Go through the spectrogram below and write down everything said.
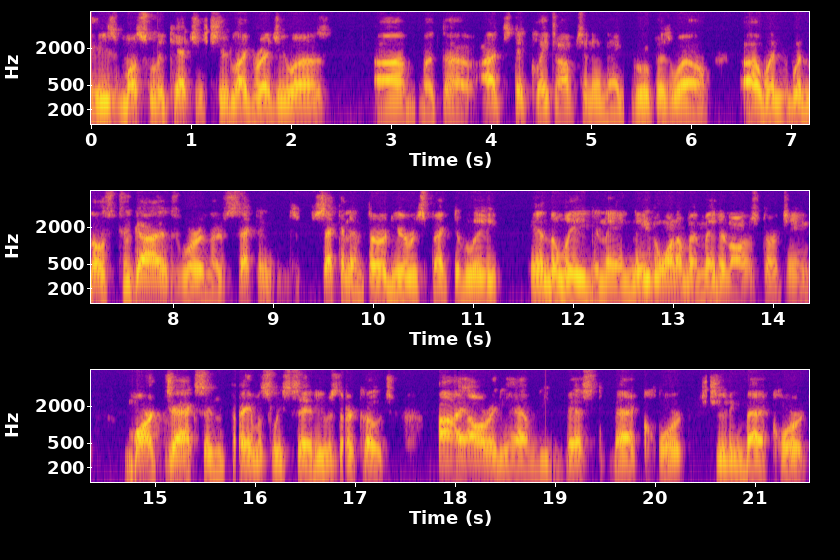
he's mostly catch and shoot like Reggie was. Uh, but uh, I'd stick Klay Thompson in that group as well. Uh, when when those two guys were in their second second and third year respectively in the league, and they neither one of them made an All Star team. Mark Jackson famously said he was their coach. I already have the best backcourt shooting backcourt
